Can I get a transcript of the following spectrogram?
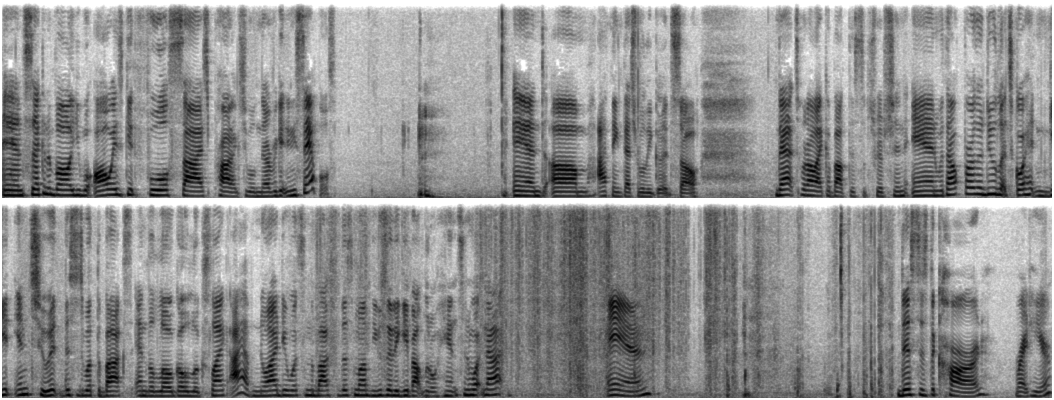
And second of all, you will always get full-size products. You will never get any samples. and um, I think that's really good. So that's what I like about this subscription. And without further ado, let's go ahead and get into it. This is what the box and the logo looks like. I have no idea what's in the box for this month. Usually they give out little hints and whatnot. And this is the card right here.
